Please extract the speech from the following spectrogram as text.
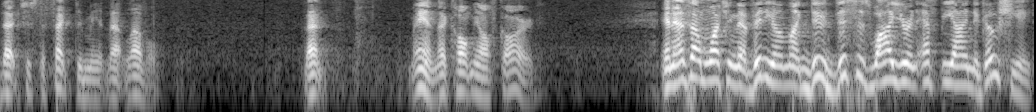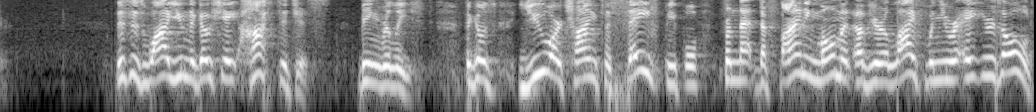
that just affected me at that level. That Man, that caught me off guard. And as I'm watching that video, I'm like, dude, this is why you're an FBI negotiator. This is why you negotiate hostages being released. Because you are trying to save people from that defining moment of your life when you were eight years old.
